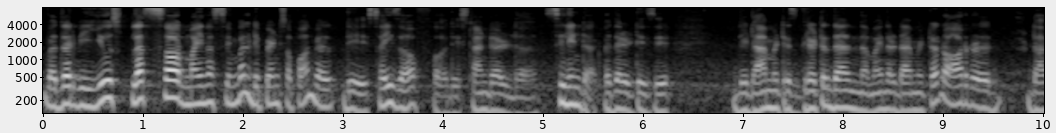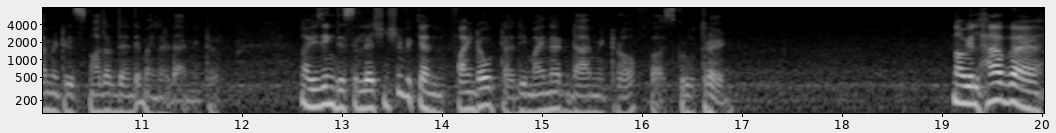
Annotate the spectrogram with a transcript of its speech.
whether we use plus or minus symbol depends upon the size of the standard cylinder whether it is a the diameter is greater than the minor diameter or diameter is smaller than the minor diameter. Now, using this relationship we can find out uh, the minor diameter of uh, screw thread. Now, we will have a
